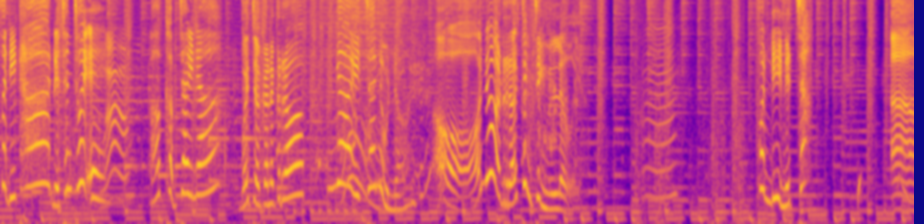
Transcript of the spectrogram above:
สวัสดีค่ะ เดี๋ยวฉันช่วยเอง Wow. อ๋อขอบใจนะ ไว้เจอกันนะครับไงจ้าหนูน้อยอ๋อน่ารักจริงๆเลยฝันดีนะจ๊ะอ้าว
